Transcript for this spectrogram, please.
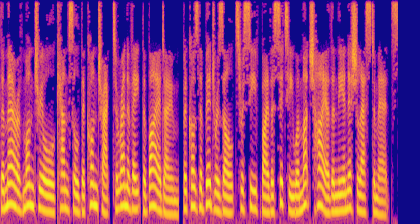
the Mayor of Montreal cancelled the contract to renovate the Biodome, because the bid results received by the city were much higher than the initial estimates.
